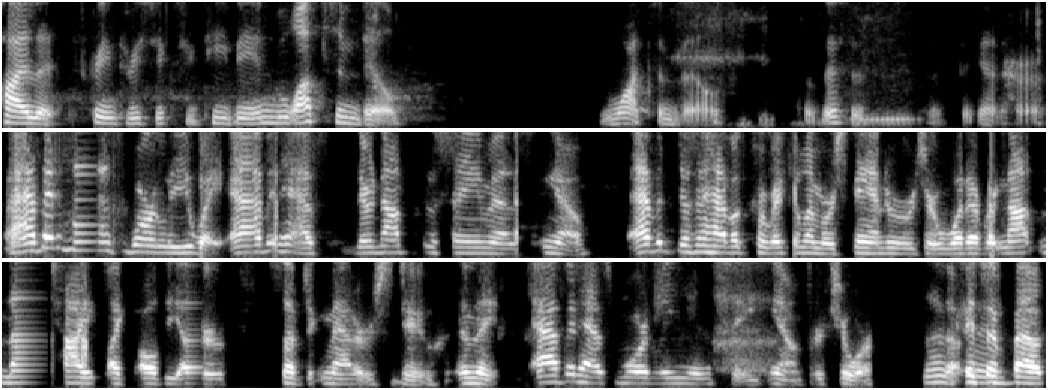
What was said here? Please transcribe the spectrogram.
pilot screen 360 tv in watsonville watsonville so this is to get her Avid has more leeway. Avid has they're not the same as you know. Avid doesn't have a curriculum or standards or whatever. Not not tight like all the other subject matters do. And the Avid has more leniency. You know for sure. So It's about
